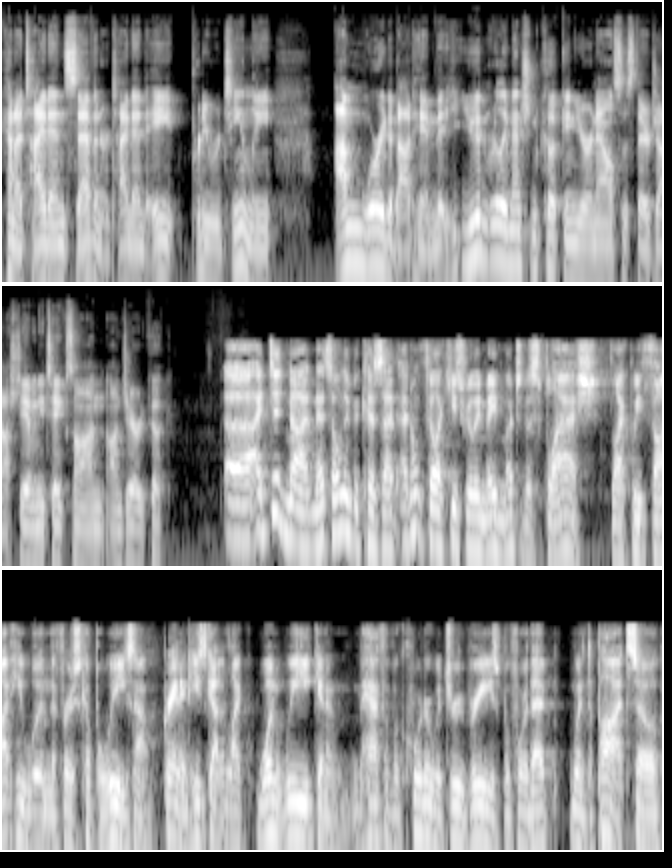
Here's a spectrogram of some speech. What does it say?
kind of tight end seven or tight end eight pretty routinely. I'm worried about him. That you didn't really mention Cook in your analysis there, Josh. Do you have any takes on on Jared Cook? Uh, I did not, and that's only because I, I, don't feel like he's really made much of a splash like we thought he would in the first couple weeks. Now, granted, he's got like one week and a half of a quarter with Drew Brees before that went to pot. So,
